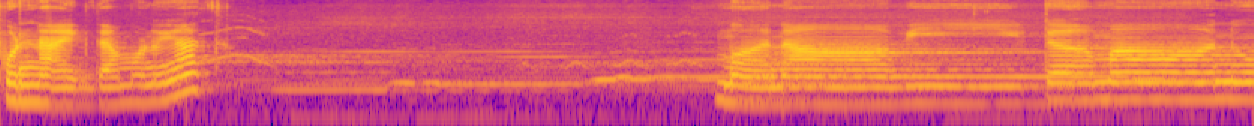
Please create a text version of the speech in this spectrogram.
पुन्हा एकदा म्हणूयात. मनावीट मानू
